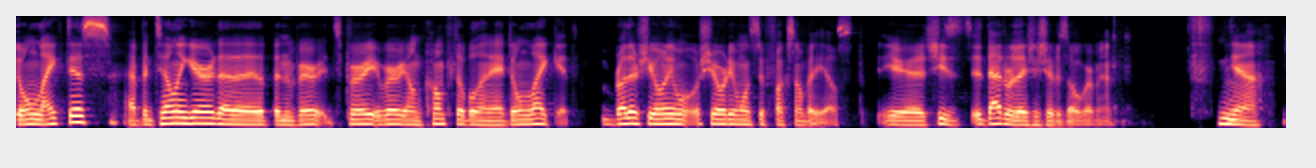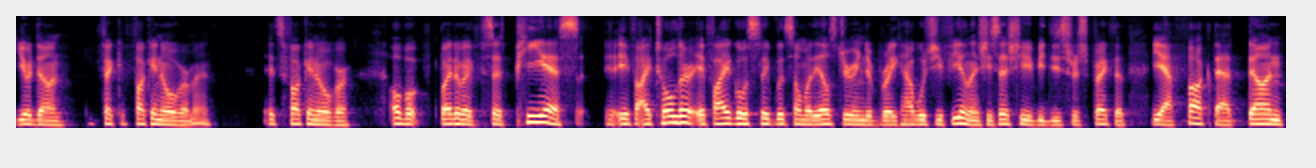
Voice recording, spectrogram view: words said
don't like this? I've been telling her that I've been very it's very very uncomfortable and I don't like it. Brother, she only she already wants to fuck somebody else. Yeah, she's that relationship is over, man. Yeah, you're done Fuck, fucking over, man. It's fucking over. Oh, but by the way, it says P.S. If I told her if I go sleep with somebody else during the break, how would she feel? And she says she'd be disrespected. Yeah, fuck that. Done.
